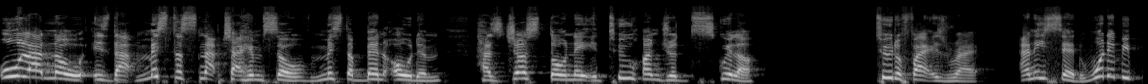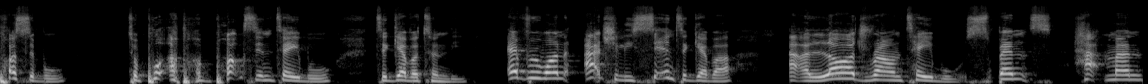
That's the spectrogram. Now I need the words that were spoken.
All I know is that Mr. Snapchat himself, Mr. Ben Odom, has just donated 200 squiller to the fighters right and he said would it be possible to put up a boxing table together tunde everyone actually sitting together at a large round table. Spence hatman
